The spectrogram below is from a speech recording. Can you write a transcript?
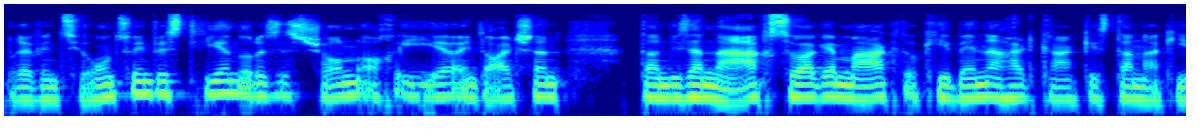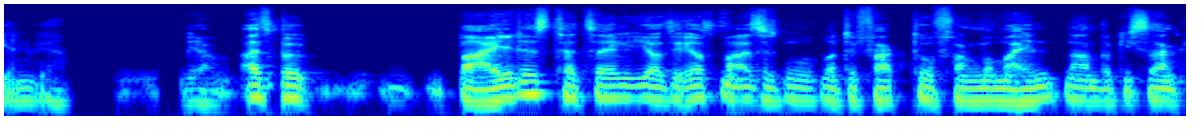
Prävention zu investieren? Oder ist es schon auch eher in Deutschland dann dieser Nachsorgemarkt, okay, wenn er halt krank ist, dann agieren wir? Ja, also beides tatsächlich. Also erstmal ist es nur de facto, fangen wir mal hinten an, wirklich sagen,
